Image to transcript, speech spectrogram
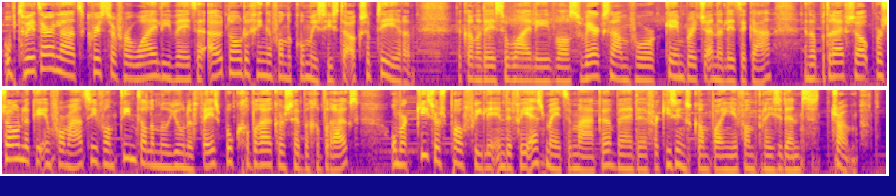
Op Twitter laat Christopher Wiley weten uitnodigingen van de commissies te accepteren. De Canadese Wiley was werkzaam voor Cambridge Analytica... en dat bedrijf zou persoonlijke informatie van tientallen miljoenen Facebook-gebruikers hebben gebruikt... om er kiezersprofielen in de VS mee te maken bij de verkiezingscampagne van president Trump.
